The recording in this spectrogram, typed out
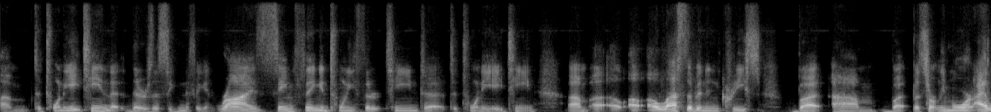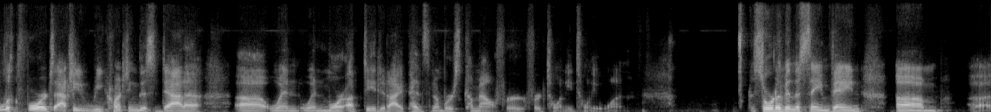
um, to 2018, that there's a significant rise. Same thing in 2013 to, to 2018, um, a, a, a, less of an increase, but um, but but certainly more. I look forward to actually recrunching this data uh, when when more updated IPEDS numbers come out for for 2021. Sort of in the same vein, um, uh,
